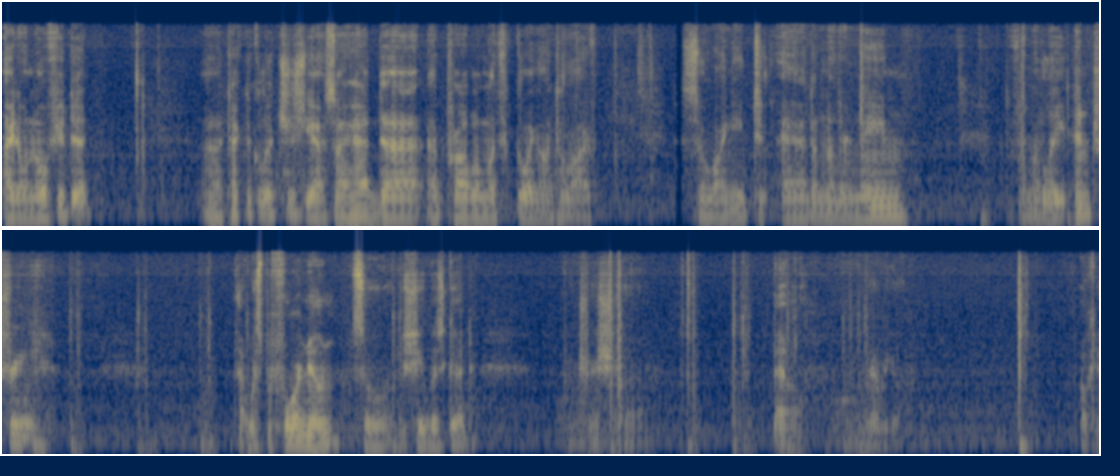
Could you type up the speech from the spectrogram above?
I don't know if you did. Uh, technical issues? Yes, I had uh, a problem with going on to live. So I need to add another name from a late entry. That was before noon, so she was good. Patricia Bell. There we go. Okay,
